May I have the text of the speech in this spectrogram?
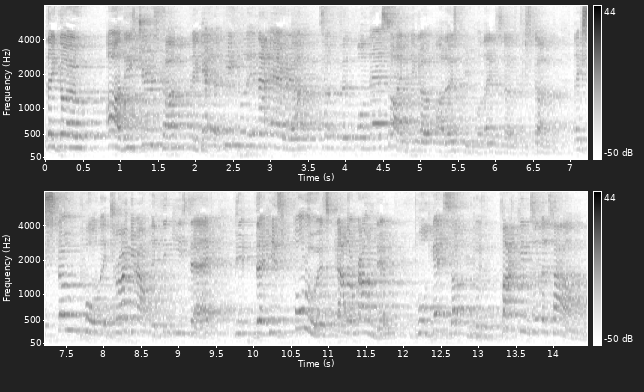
they go, ah, these Jews come, they get the people in that area to, on their side, and they go, ah, those people, they deserve to be stoned. They stone Paul, they drag him out, they think he's dead. The, the, his followers gather around him. Paul gets up and goes back into the town.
